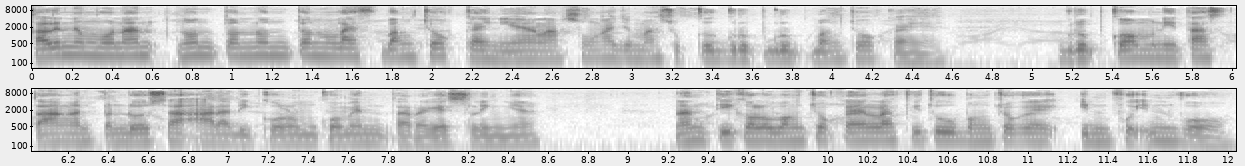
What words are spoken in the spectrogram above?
kalian yang mau nonton-nonton live Bang Cokai nih ya Langsung aja masuk ke grup-grup Bang Cokai ya. Grup komunitas tangan pendosa ada di kolom komentar guys linknya Nanti kalau Bang Cokai live itu Bang Cokai info-info.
